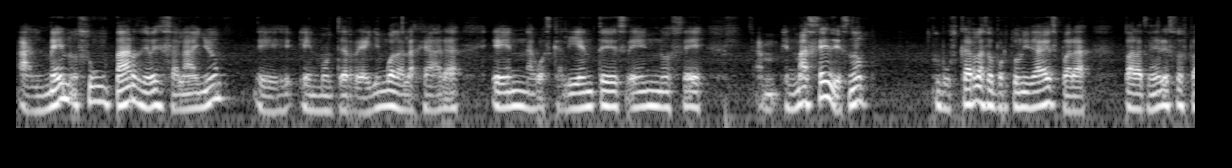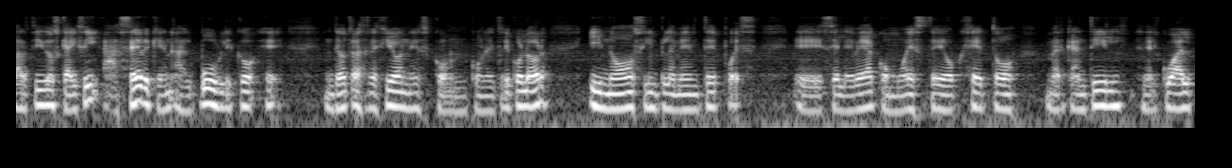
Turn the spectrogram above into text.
al menos un par de veces al año eh, en Monterrey, en Guadalajara, en Aguascalientes, en no sé, en más sedes, ¿no? Buscar las oportunidades para, para tener estos partidos que ahí sí acerquen al público eh, de otras regiones con, con, el tricolor y no simplemente pues eh, se le vea como este objeto mercantil en el cual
